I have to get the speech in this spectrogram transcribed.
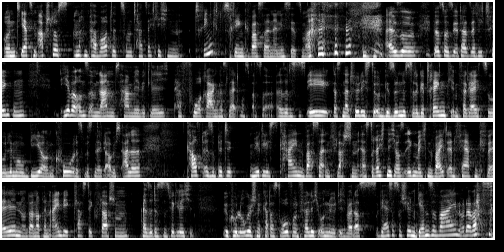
Und ja, zum Abschluss noch ein paar Worte zum tatsächlichen Trink-Trinkwasser, nenne ich es jetzt mal. also das, was wir tatsächlich trinken. Hier bei uns im Land haben wir wirklich hervorragendes Leitungswasser. Also das ist eh das natürlichste und gesündeste Getränk im Vergleich zu Limo, Bier und Co. Das wissen wir, glaube ich, alle. Kauft also bitte möglichst kein Wasser in Flaschen. Erst recht nicht aus irgendwelchen weit entfernten Quellen und dann noch in Einwegplastikflaschen. Also das ist wirklich ökologisch eine Katastrophe und völlig unnötig, weil das, wie heißt das so schön, Gänsewein oder was?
